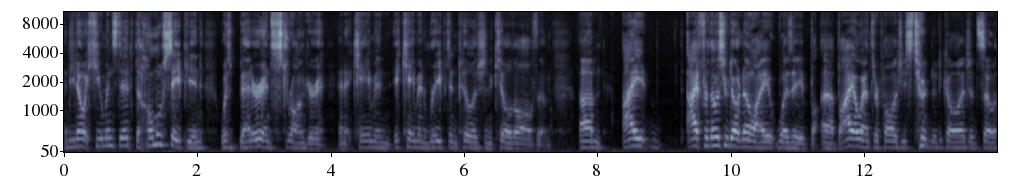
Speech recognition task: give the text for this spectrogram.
and you know what humans did? The Homo sapien was better and stronger, and it came and it came and raped and pillaged and killed all of them. Um, I I, for those who don't know, I was a, a, bioanthropology student in college, and so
